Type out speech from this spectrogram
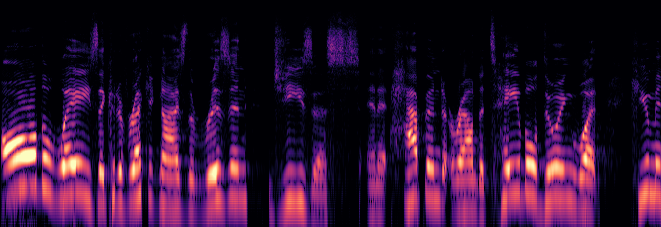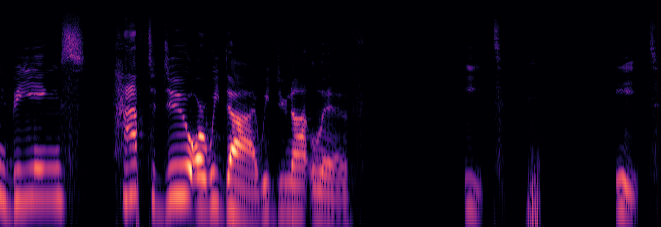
all the ways they could have recognized the risen Jesus, and it happened around a table doing what human beings have to do or we die. We do not live. Eat. Eat.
